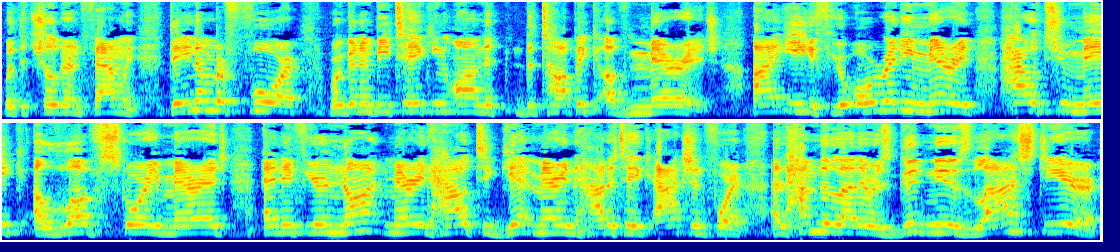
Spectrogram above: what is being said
with the children and family. Day number four, we're going to be taking on the, the topic of marriage, i.e. if you're already married, how to make a love story marriage, and if you're not married, how to get married and how to take action for it. Alhamdulillah, there is good news. Last year,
